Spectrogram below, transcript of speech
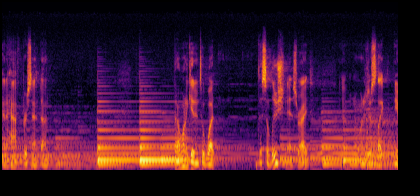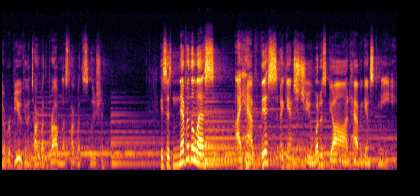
and a half percent done But I want to get into what the solution is, right? I want to just like, you know, rebuke and then talk about the problem. Let's talk about the solution. He says, Nevertheless, I have this against you. What does God have against me?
